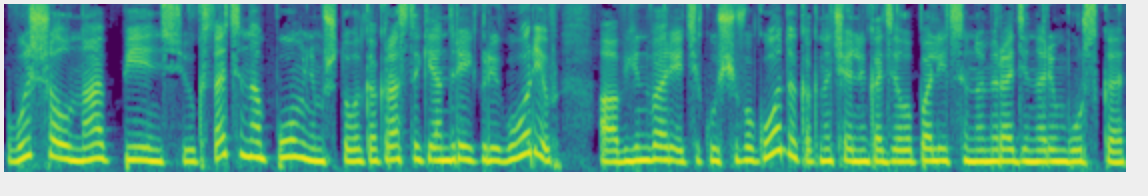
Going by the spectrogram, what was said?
вышел на пенсию. Кстати, напомним, что вот как раз-таки Андрей Григорьев а, в январе текущего года, как начальник отдела полиции номер один Оренбургская,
